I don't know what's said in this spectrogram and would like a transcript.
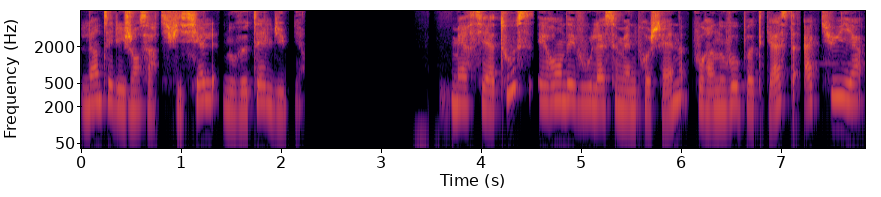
L'intelligence artificielle nous veut-elle du bien? Merci à tous et rendez-vous la semaine prochaine pour un nouveau podcast ActuIA.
